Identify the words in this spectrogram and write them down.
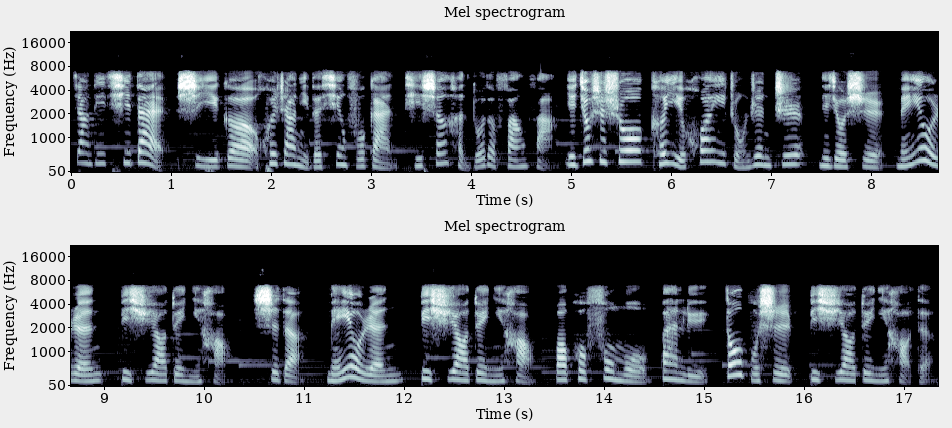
降低期待是一个会让你的幸福感提升很多的方法，也就是说，可以换一种认知，那就是没有人必须要对你好。是的，没有人必须要对你好，包括父母、伴侣，都不是必须要对你好的。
